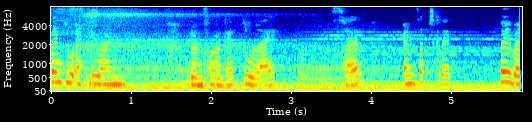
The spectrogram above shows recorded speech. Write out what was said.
Thank you everyone. Don't forget to like, share, and subscribe. Bye bye.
